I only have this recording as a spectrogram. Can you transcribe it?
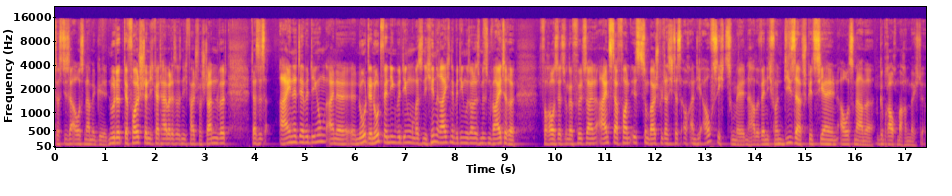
dass diese Ausnahme gilt. Nur der Vollständigkeit halber, dass das nicht falsch verstanden wird. Das ist eine der Bedingungen, eine äh, Not, der notwendigen Bedingungen, aber es ist nicht hinreichende Bedingungen, sondern es müssen weitere Voraussetzungen erfüllt sein. Eins davon ist zum Beispiel, dass ich das auch an die Aufsicht zu melden habe, wenn ich von dieser speziellen Ausnahme Gebrauch machen möchte.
